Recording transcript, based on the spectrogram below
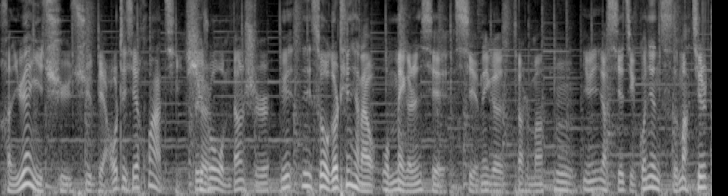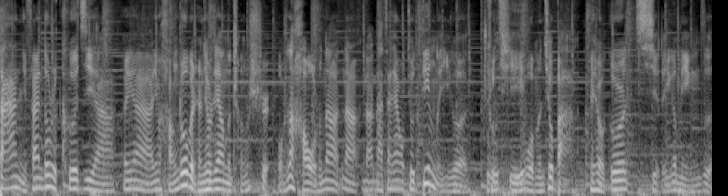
很愿意去去聊这些话题，所以说我们当时因为那所有歌听下来，我们每个人写写那个叫什么？嗯因为要写几个关键词嘛，其实大家你发现都是科技啊、AI 啊，因为杭州本身就是这样的城市。我说那好，我说那那那那大家就定了一个主主题我们就把每首歌起了一个名字，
